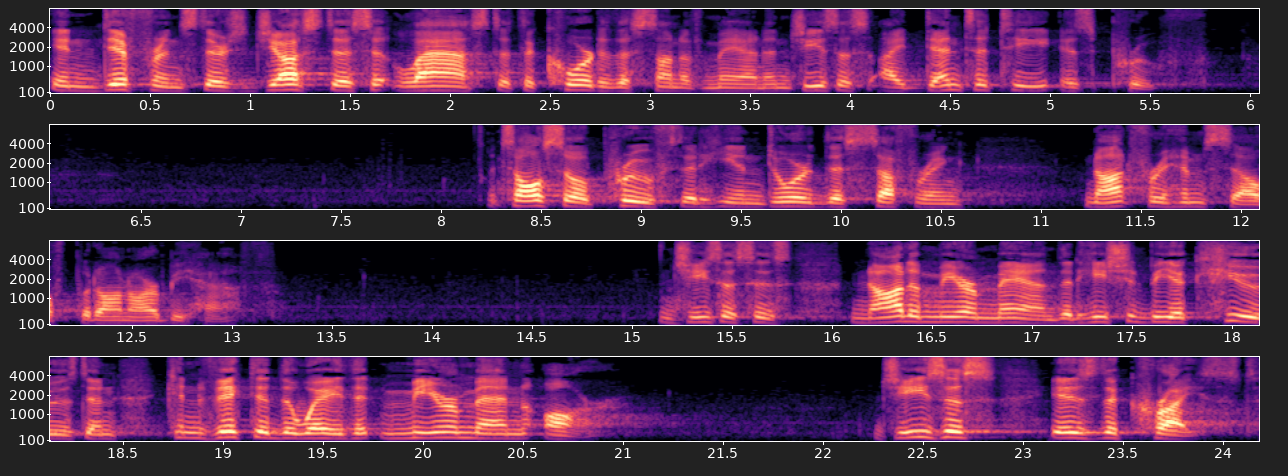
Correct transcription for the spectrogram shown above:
indifference. There's justice at last at the court of the Son of Man, and Jesus' identity is proof. It's also proof that he endured this suffering not for himself, but on our behalf. Jesus is not a mere man, that he should be accused and convicted the way that mere men are. Jesus is the Christ.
